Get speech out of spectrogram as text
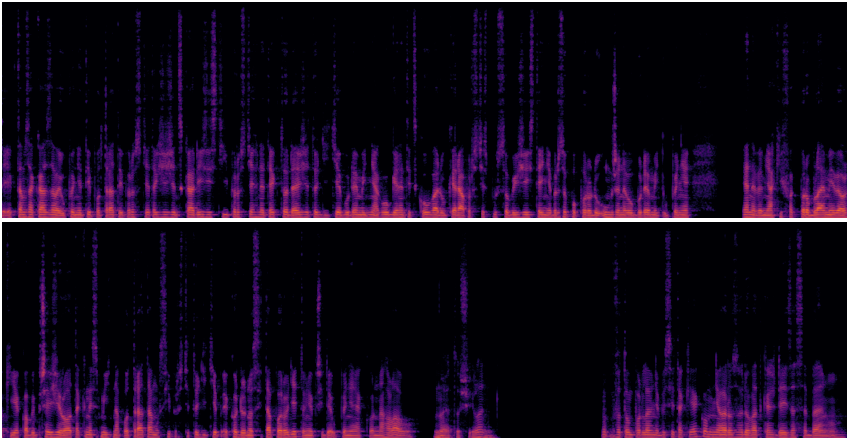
ty, jak tam zakázali úplně ty potraty prostě, takže ženská, když zjistí prostě hned, jak to jde, že to dítě bude mít nějakou genetickou vadu, která prostě způsobí, že ji stejně brzo po porodu umře nebo bude mít úplně já nevím, nějaký fakt problémy velký, jako aby přežilo, tak nesmí jít na potrat a musí prostě to dítě jako donosit a porodit, to mě přijde úplně jako na hlavu. No je to šílený. O tom podle mě by si taky jako měl rozhodovat každý za sebe, no.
